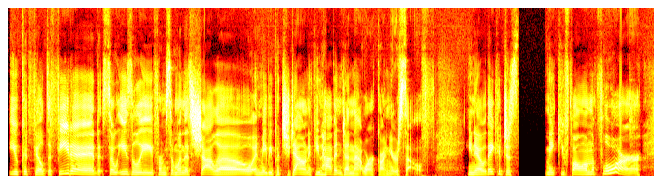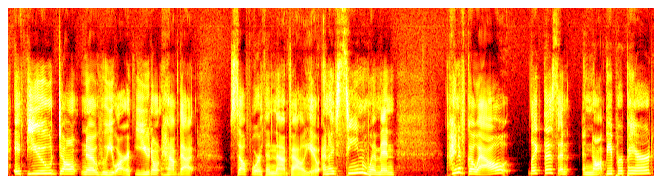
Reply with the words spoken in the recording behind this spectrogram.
you could feel defeated so easily from someone that's shallow and maybe put you down if you haven't done that work on yourself. You know, they could just make you fall on the floor if you don't know who you are, if you don't have that self worth and that value. And I've seen women kind of go out like this and, and not be prepared.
